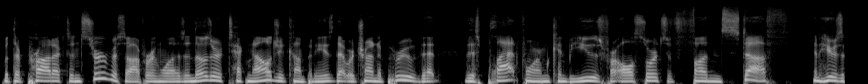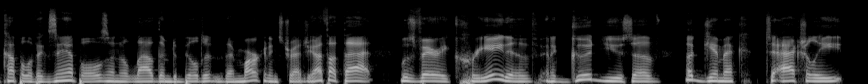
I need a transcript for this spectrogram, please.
what the product and service offering was. And those are technology companies that were trying to prove that this platform can be used for all sorts of fun stuff. And here's a couple of examples and allowed them to build it into their marketing strategy. I thought that was very creative and a good use of a gimmick to actually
